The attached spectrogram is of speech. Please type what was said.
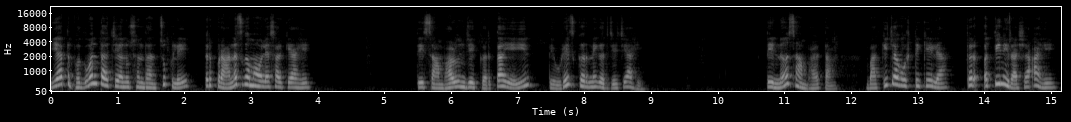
यात भगवंताचे अनुसंधान चुकले तर प्राणच गमावल्यासारखे आहे. ते सांभाळून जे करता येईल तेवढेच करणे गरजेचे आहे. ते न सांभाळता बाकीच्या गोष्टी केल्या तर अतिनिराशा आहे.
